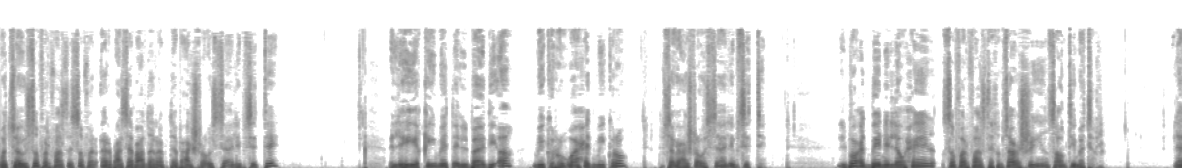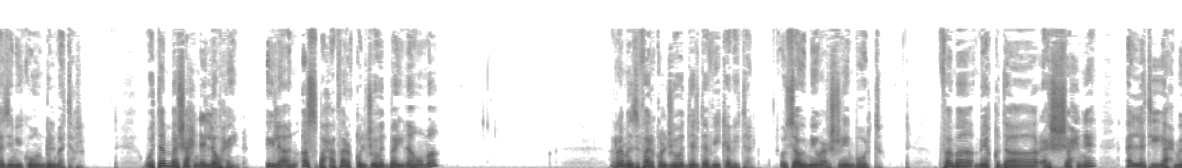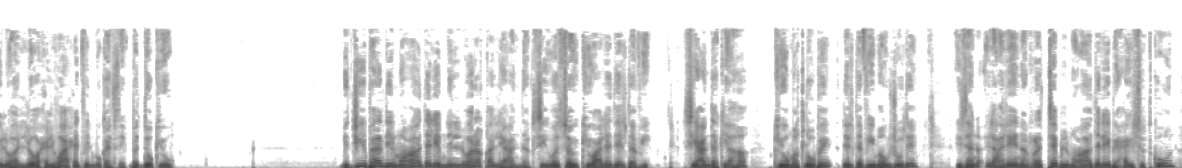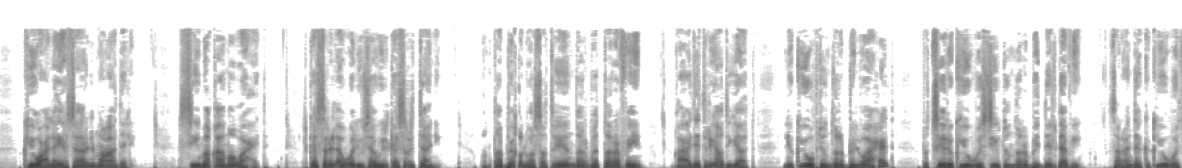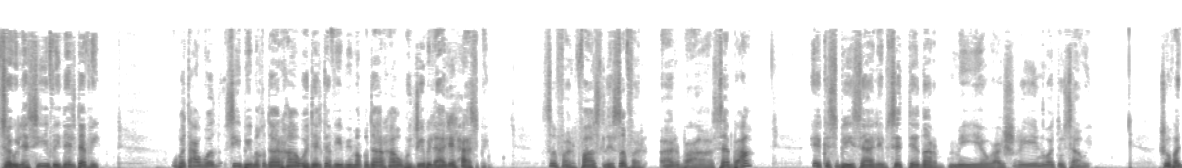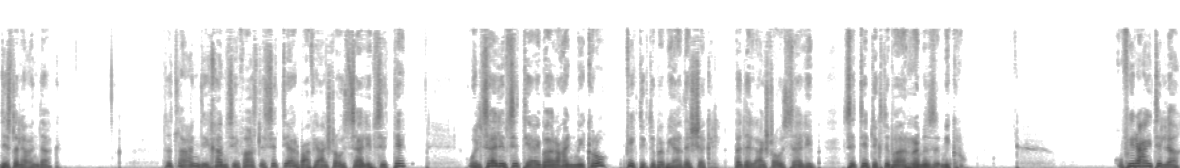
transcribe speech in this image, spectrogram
وتساوي صفر فاصلة صفر أربعة سبعة ضربتها بعشرة أس سالب ستة اللي هي قيمة البادئة ميكرو واحد ميكرو تساوي عشرة أس سالب ستة. البعد بين اللوحين صفر فاصلة خمسة وعشرين سنتيمتر. لازم يكون بالمتر. وتم شحن اللوحين إلى أن أصبح فرق الجهد بينهما. رمز فرق الجهد دلتا V capital. ويساوي 120 فولت. فما مقدار الشحنة التي يحملها اللوح الواحد في المكثف بده Q. بتجيب هذه المعادلة من الورقة اللي عندك. C وتساوي Q على دلتا V. C عندك ياها Q مطلوبة. دلتا V موجودة. إذا علينا نرتب المعادلة بحيث تكون Q على يسار المعادلة. C مقامه واحد. الكسر الأول يساوي الكسر الثاني. بنطبق الوسطين ضرب الطرفين. قاعدة رياضيات. ال Q بتنضرب بالواحد بتصير Q وال C بتنضرب بالدلتا V. صار عندك Q وتساوي ل C في دلتا V. وبتعوض C بمقدارها ودلتا V بمقدارها وبتجيب الآلة الحاسبة صفر فاصلة صفر أربعة سبعة EXP سالب ستة ضرب مية وعشرين وتساوي. شوف قديش طلع عندك. تطلع عندي خمسة فاصلة ستة أربعة في عشرة والسالب ستة. والسالب ستة عبارة عن ميكرو فيك تكتبها بهذا الشكل. بدل عشرة والسالب ستة بتكتبها الرمز ميكرو. وفي رعاية الله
